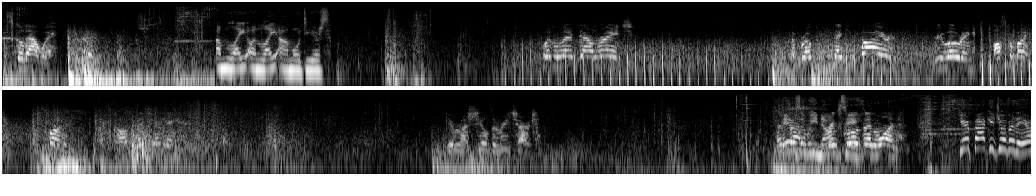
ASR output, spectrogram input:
Let's go that way. I'm light on light ammo, dears. Putting lead down range. The rope taking fire. Reloading. Oscar Mike. Spotted. Top of the chimney. Give my shields a recharge. There's a wee Rings close in one. Care package over there.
